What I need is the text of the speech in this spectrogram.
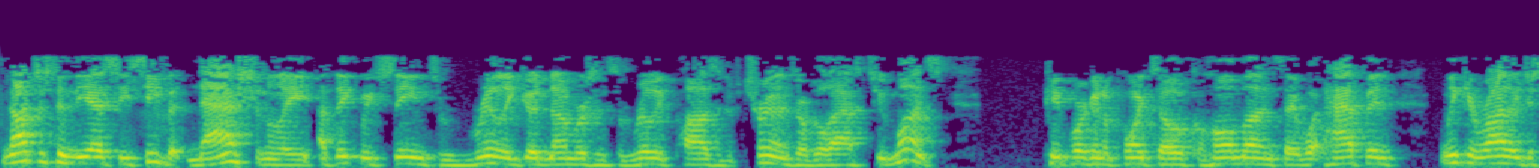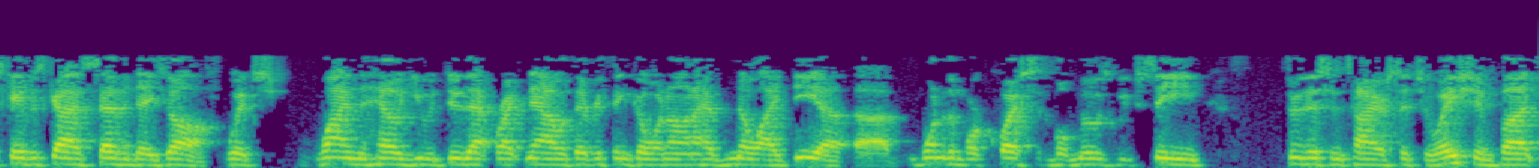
not just in the SEC, but nationally, I think we've seen some really good numbers and some really positive trends over the last two months. People are going to point to Oklahoma and say, what happened? Lincoln Riley just gave this guy seven days off, which why in the hell you would do that right now with everything going on? I have no idea. Uh, one of the more questionable moves we've seen through this entire situation. But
